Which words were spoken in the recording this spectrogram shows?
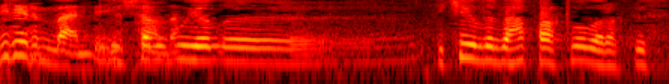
dilerim ben de Biz inşallah. tabii bu yıl e, iki yıldır daha farklı olarak biz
